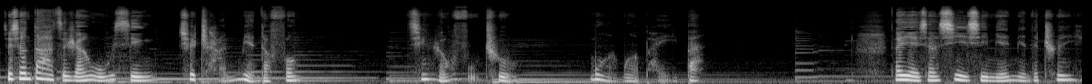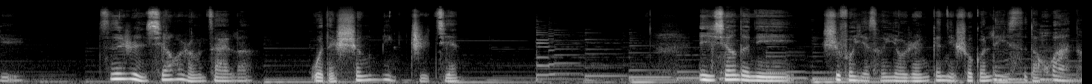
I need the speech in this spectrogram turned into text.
就像大自然无形却缠绵的风，轻柔抚触，默默陪伴。它也像细细绵绵的春雨，滋润消融在了我的生命之间。异乡的你，是否也曾有人跟你说过类似的话呢？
